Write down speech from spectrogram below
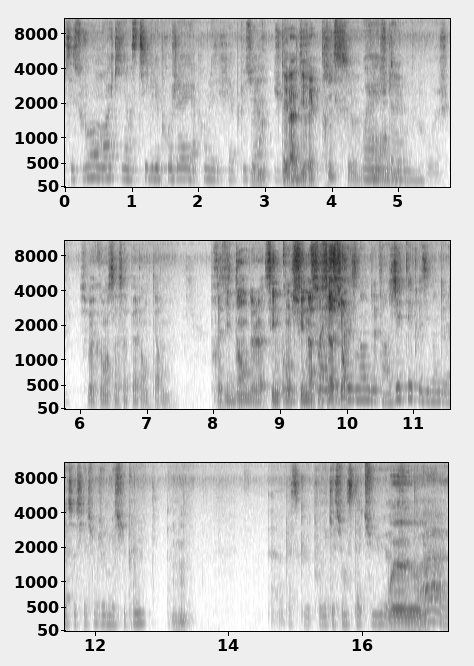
C'est souvent moi qui instigue les projets et après on les écrit à plusieurs. Mhm. Je t'es donne- la directrice euh, Ouais, je donne... ouais, je- je sais pas comment ça s'appelle en termes président de la c'est une, Oui, une ouais, association présidente Enfin, j'étais présidente de l'association, je ne le suis plus. Mhm. euh, parce que pour des questions de statut, euh, Ouais, faut ouais, pas, euh,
